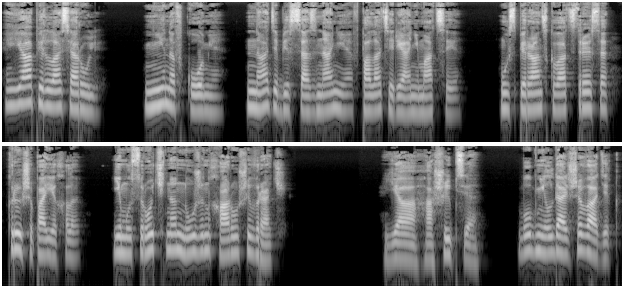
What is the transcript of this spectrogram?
Я оперлась о руль. Нина в коме, Надя без сознания в палате реанимации. У Спиранского от стресса крыша поехала. Ему срочно нужен хороший врач. «Я ошибся», – бубнил дальше Вадик.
